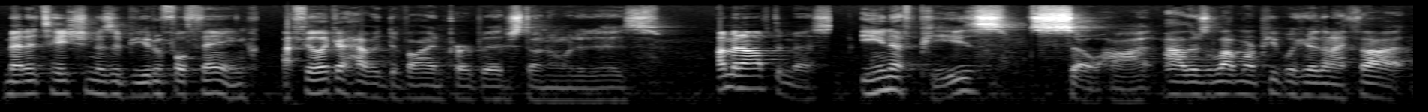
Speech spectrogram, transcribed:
Meditation is a beautiful thing. I feel like I have a divine purpose, just don't know what it is. I'm an optimist. ENFPs, so hot. Wow, there's a lot more people here than I thought.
